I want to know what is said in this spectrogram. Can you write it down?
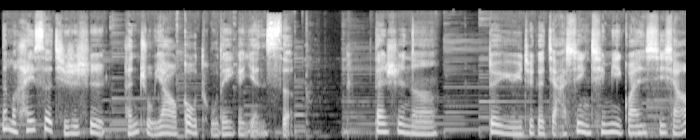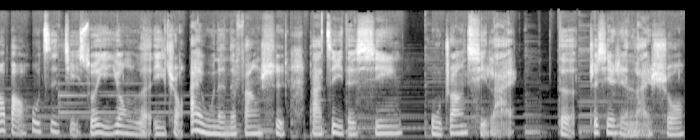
那么黑色其实是很主要构图的一个颜色。但是呢？对于这个假性亲密关系，想要保护自己，所以用了一种爱无能的方式，把自己的心武装起来的这些人来说，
